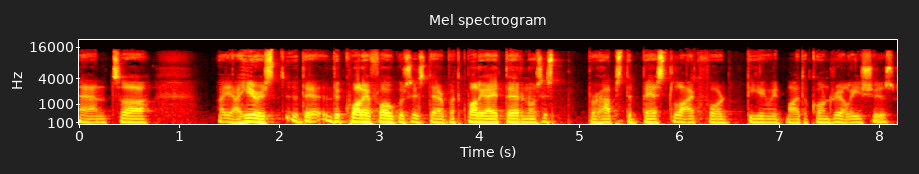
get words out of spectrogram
and uh, yeah, here is the the Qualia Focus is there, but Qualia Eternus is perhaps the best like for dealing with mitochondrial issues.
